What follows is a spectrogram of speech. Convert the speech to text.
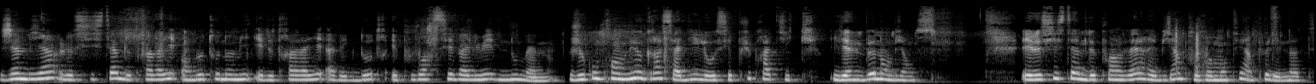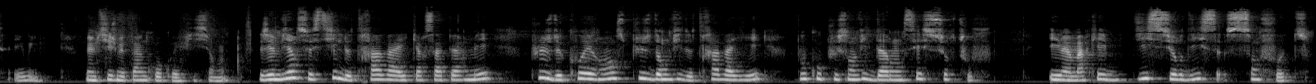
J'aime bien le système de travailler en autonomie et de travailler avec d'autres et pouvoir s'évaluer nous-mêmes. Je comprends mieux grâce à l'îlot, c'est plus pratique. Il y a une bonne ambiance. Et le système de points verts est bien pour remonter un peu les notes. Et oui même si je mets pas un gros coefficient. Hein. J'aime bien ce style de travail car ça permet plus de cohérence, plus d'envie de travailler, beaucoup plus envie d'avancer surtout. Il m'a marqué 10 sur 10 sans faute.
